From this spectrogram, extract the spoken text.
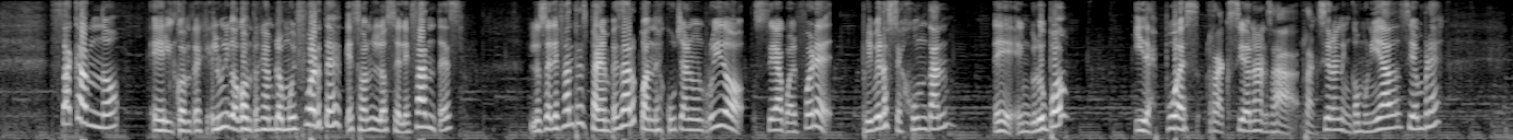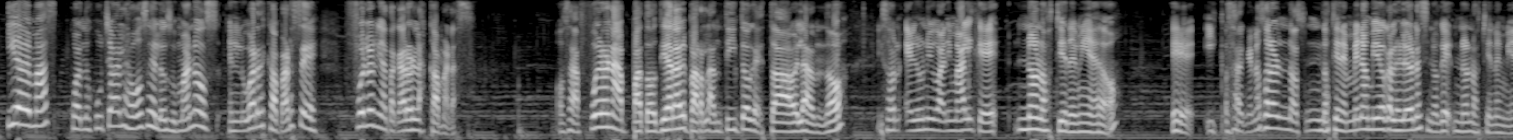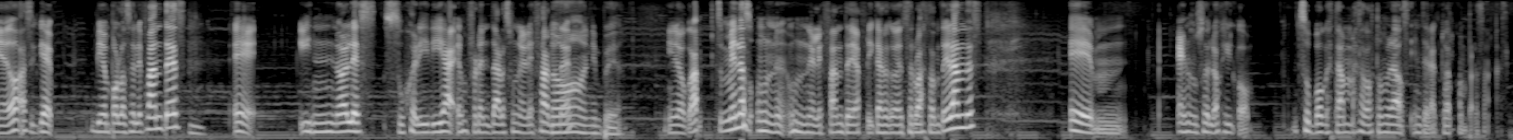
sacando el, único contraejemplo muy fuerte, que son los elefantes. Los elefantes, para empezar, cuando escuchan un ruido, sea cual fuere, primero se juntan eh, en grupo y después reaccionan, o sea, reaccionan en comunidad siempre. Y además, cuando escuchaban las voces de los humanos, en lugar de escaparse, fueron y atacaron las cámaras. O sea, fueron a patotear al parlantito que estaba hablando. Y son el único animal que no nos tiene miedo. Eh, y, o sea, que no solo nos, nos menos miedo que los leones, sino que no nos tienen miedo. Así que, bien por los elefantes. Mm. Eh, y no les sugeriría enfrentarse a un elefante No, ni pedo. ni loca. Menos un, un elefante africano que deben ser bastante grandes. Eh, en un zoológico, supongo que están más acostumbrados a interactuar con personas.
